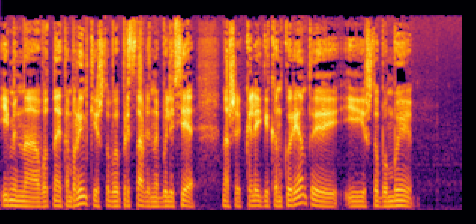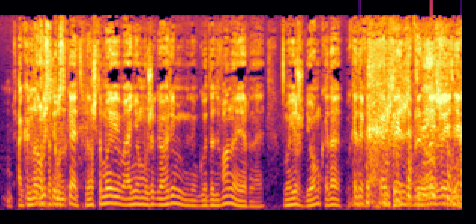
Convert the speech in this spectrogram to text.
именно вот на этом рынке, чтобы представлены были все наши коллеги-конкуренты, и чтобы мы А когда Ну, он вышли- запускается? Потому что мы о нем уже говорим года два, наверное. Мы ждем, когда, когда конкретное предложение.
